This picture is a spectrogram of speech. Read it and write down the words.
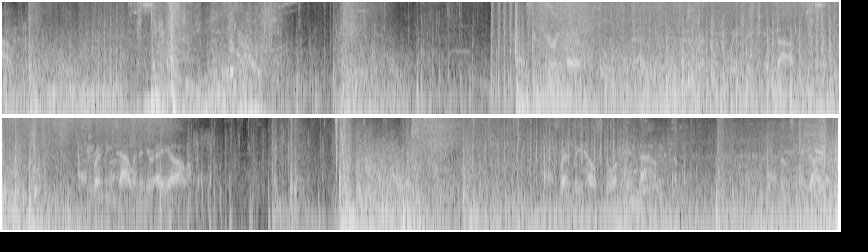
Inbound. Securing A. Friendly UAV inbound. Friendly Talon in your AO. Friendly Hellstorm inbound. Losing Charlie.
